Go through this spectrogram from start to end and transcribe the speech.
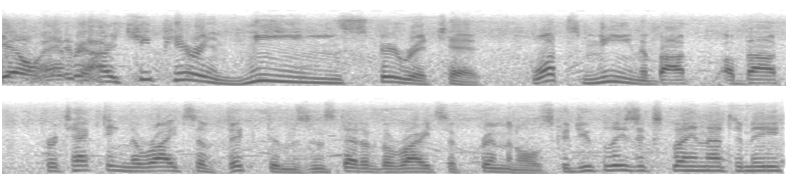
Yeah, I, I keep hearing mean spirited. What's mean about about protecting the rights of victims instead of the rights of criminals? Could you please explain that to me?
